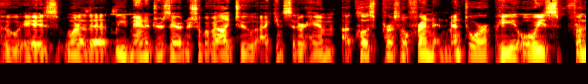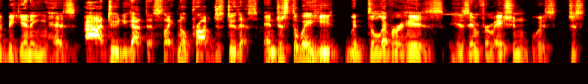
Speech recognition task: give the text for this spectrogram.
who is one of the lead managers there at Nashoba Valley too. I consider him a close personal friend and mentor. He always, from the beginning, has ah, dude, you got this. Like, no problem, just do this. And just the way he would deliver his his information was just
